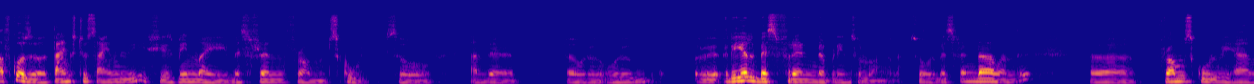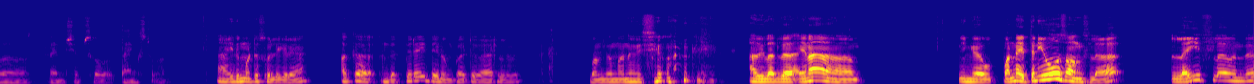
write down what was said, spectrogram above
Of course, uh, thanks to Saindvi, she's been my best friend from school. So, அந்த ஒரு ஒரு ரியல் பெஸ்ட் ஃப்ரெண்ட் அப்படின்னு சொல்லுவாங்கல்ல. ஸோ ஒரு பெஸ்ட் ஃப்ரெண்டாக வந்து from school we have a friendship so thanks to நான் இது மட்டும் சொல்லிக்கிறேன். அக்கா இந்த பிறை தேடும் பாட்டு வேற level. பங்கமான விஷயம். அதில் அதில் ஏன்னா நீங்கள் பண்ண எத்தனையோ சாங்ஸில் லைஃப்பில் வந்து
